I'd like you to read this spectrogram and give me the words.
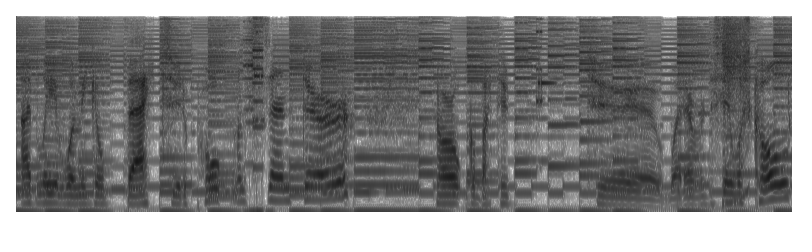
I believe when we go back to the Pokemon Center, or go back to to whatever the city was called,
